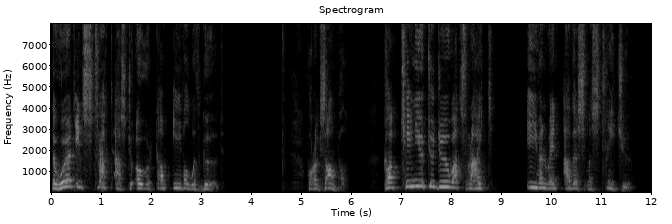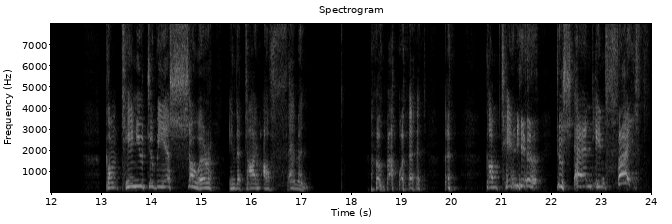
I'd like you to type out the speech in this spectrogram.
the word instruct us to overcome evil with good. For example, continue to do what's right even when others mistreat you. Continue to be a sower in the time of famine. Oh, my word. Continue to stand in faith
